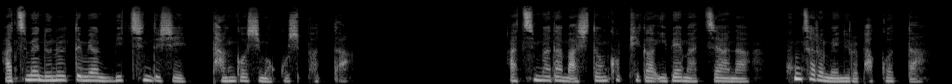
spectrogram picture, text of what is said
아침에 눈을 뜨면 미친 듯이 단 것이 먹고 싶었다. 아침마다 마시던 커피가 입에 맞지 않아 홍차로 메뉴를 바꿨다.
